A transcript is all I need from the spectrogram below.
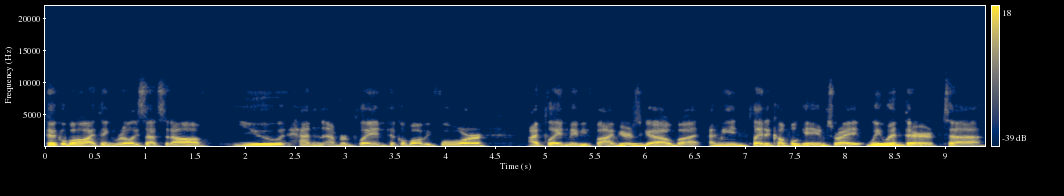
pickleball I think really sets it off you hadn't ever played pickleball before, I played maybe five years ago, but I mean, played a couple games, right? We went there to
